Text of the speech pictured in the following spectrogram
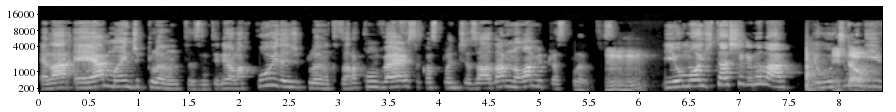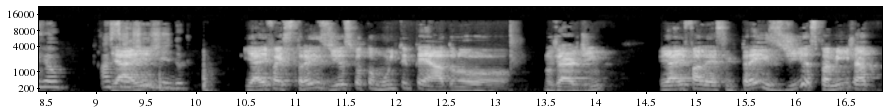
Ela é a mãe de plantas, entendeu? Ela cuida de plantas, ela conversa com as plantinhas, ela dá nome para as plantas. Uhum. E o Moji tá chegando lá. É o último Então, nível a e ser aí- atingido. E aí faz três dias que eu tô muito empenhado no, no jardim. E aí falei assim, três dias pra mim já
